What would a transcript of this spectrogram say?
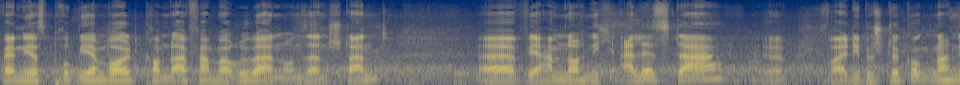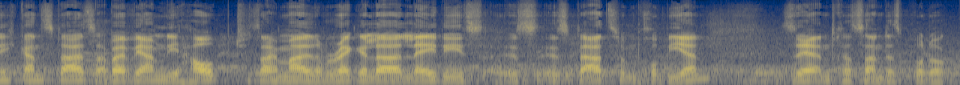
wenn ihr es probieren wollt, kommt einfach mal rüber an unseren Stand. Äh, wir haben noch nicht alles da, äh, weil die Bestückung noch nicht ganz da ist, aber wir haben die Haupt, sag ich mal, Regular Ladies ist, ist da zum Probieren. Sehr interessantes Produkt.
